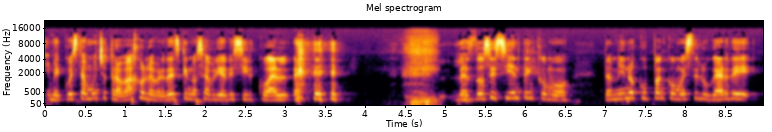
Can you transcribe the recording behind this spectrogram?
y me cuesta mucho trabajo, la verdad es que no sabría decir cuál. Las dos se sienten como, también ocupan como este lugar de,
